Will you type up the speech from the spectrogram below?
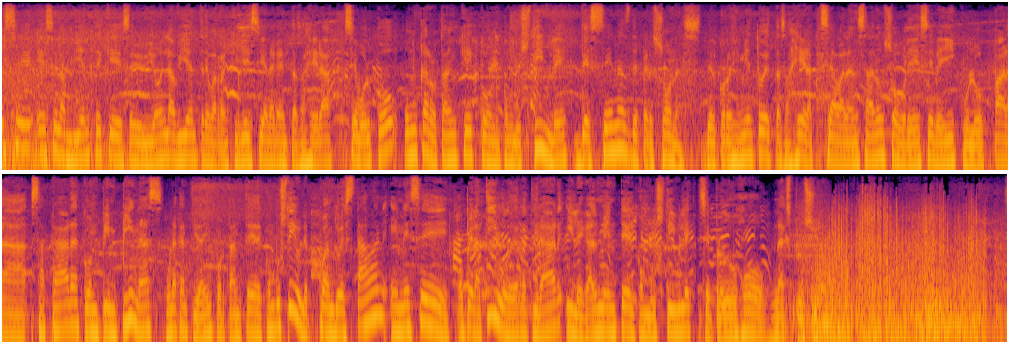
Ese es el ambiente que se vivió en la vía entre Barranquilla y Ciénaga en Tasajera. Se volcó un carrotanque con combustible. Decenas de personas del corregimiento de Tasajera se abalanzaron sobre ese vehículo para sacar con pimpinas una cantidad importante de combustible. Cuando estaban en ese operativo de retirar ilegalmente el combustible, se produjo la explosión.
